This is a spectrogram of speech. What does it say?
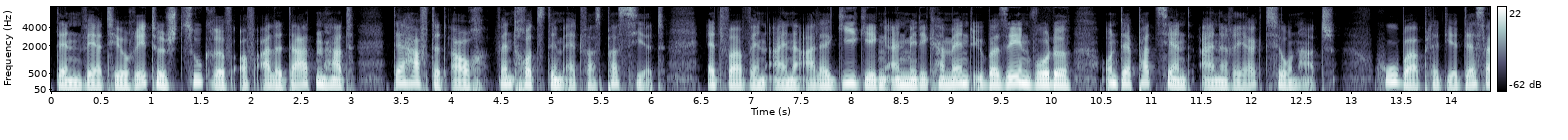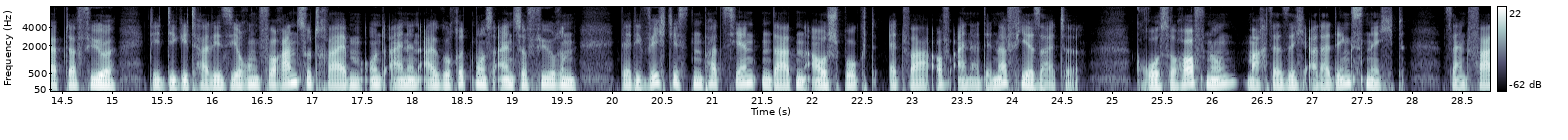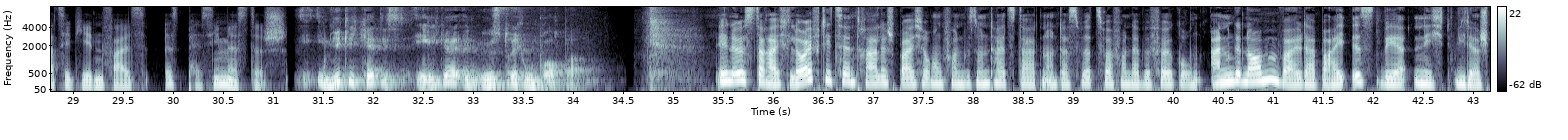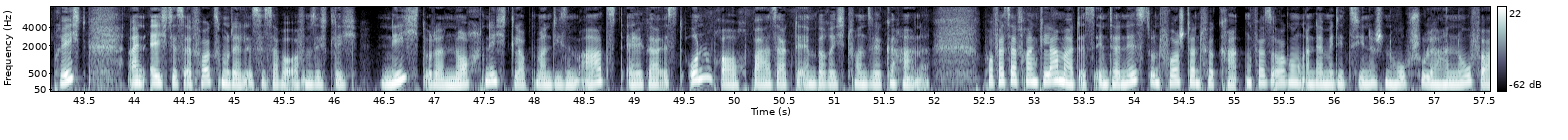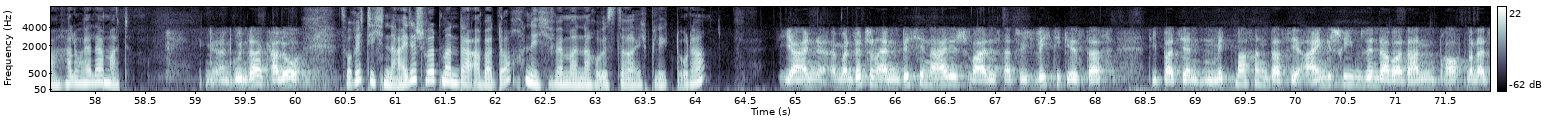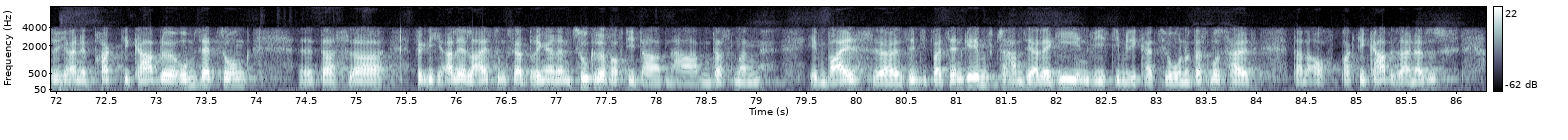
Denn wer theoretisch Zugriff auf alle Daten hat, der haftet auch, wenn trotzdem etwas passiert. Etwa wenn eine Allergie gegen ein Medikament übersehen wurde und der Patient eine Reaktion hat. Huber plädiert deshalb dafür, die Digitalisierung voranzutreiben und einen Algorithmus einzuführen, der die wichtigsten Patientendaten ausspuckt, etwa auf einer DIN A4-Seite. Große Hoffnung macht er sich allerdings nicht. Sein Fazit jedenfalls ist pessimistisch. In Wirklichkeit ist Elga in Österreich unbrauchbar. In Österreich läuft die zentrale Speicherung von Gesundheitsdaten und das wird zwar von der Bevölkerung angenommen, weil dabei ist, wer nicht widerspricht. Ein echtes Erfolgsmodell ist es aber offensichtlich nicht oder noch nicht, glaubt man diesem Arzt. Elga ist unbrauchbar, sagt er im Bericht von Silke Hane. Professor Frank Lammert ist Internist und Vorstand für Krankenversorgung an der Medizinischen Hochschule Hannover. Hallo, Herr Lammert. Ja, guten Tag, hallo. So richtig neidisch wird man da aber doch nicht, wenn man nach Österreich blickt, oder? Ja, ein, man wird schon ein bisschen neidisch, weil es natürlich wichtig ist, dass die Patienten mitmachen, dass sie eingeschrieben sind, aber dann braucht man natürlich eine praktikable Umsetzung, äh, dass äh, wirklich alle Leistungserbringerinnen Zugriff auf die Daten haben, dass man eben weiß, äh, sind die Patienten geimpft, haben sie Allergien, wie ist die Medikation und das muss halt dann auch praktikabel sein. Also es,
